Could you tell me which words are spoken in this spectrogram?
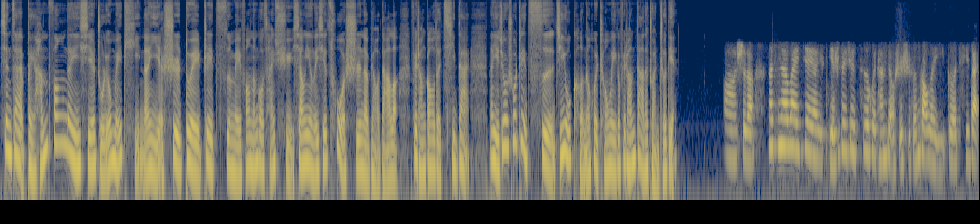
现在北韩方的一些主流媒体呢，也是对这次美方能够采取相应的一些措施呢，表达了非常高的期待。那也就是说，这次极有可能会成为一个非常大的转折点。啊，是的，那现在外界也是对这次会谈表示十分高的一个期待。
